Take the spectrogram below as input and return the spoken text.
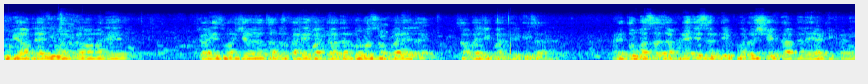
तुम्ही आपल्या जीवनक्रमामध्ये चाळीस वर्षाचा जो कार्यभाग दादांबरोबर सांभाळलेला आहे सामाजिक बांधिलकीचा आणि तो वसा जपण्याची संधी मनुष्य एकदा आपल्याला या ठिकाणी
